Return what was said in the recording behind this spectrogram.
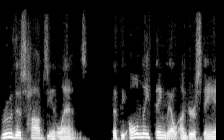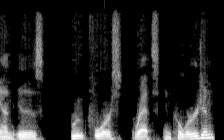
through this Hobbesian lens. That the only thing they'll understand is brute force, threats, and coercion,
